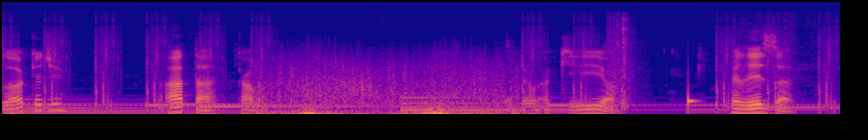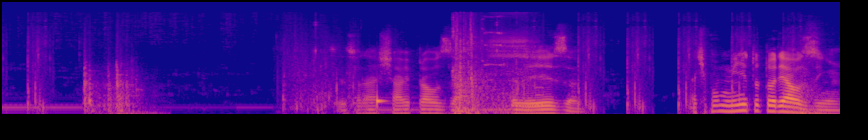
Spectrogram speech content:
Locked. Ah tá, calma. Então aqui ó. Beleza. Selecionar a chave pra usar. Beleza. É tipo um mini tutorialzinho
